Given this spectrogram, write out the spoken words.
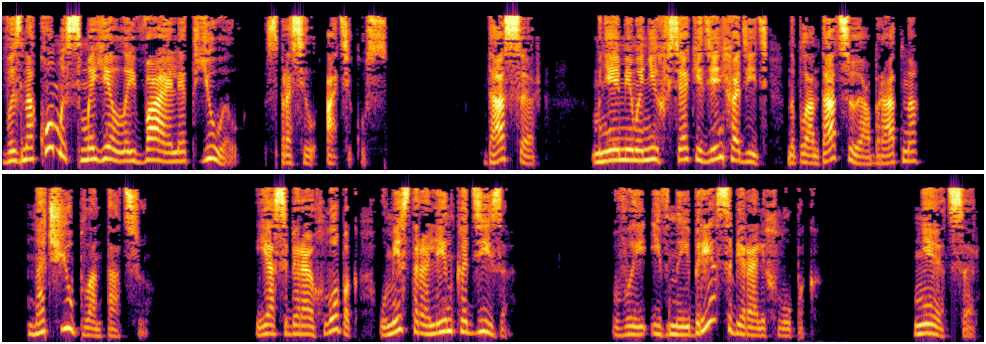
«Вы знакомы с Мэйеллой Вайлет Юэлл?» — спросил Атикус. «Да, сэр. Мне мимо них всякий день ходить, на плантацию и обратно». «На чью плантацию?» «Я собираю хлопок у мистера Линка Диза». «Вы и в ноябре собирали хлопок?» «Нет, сэр.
